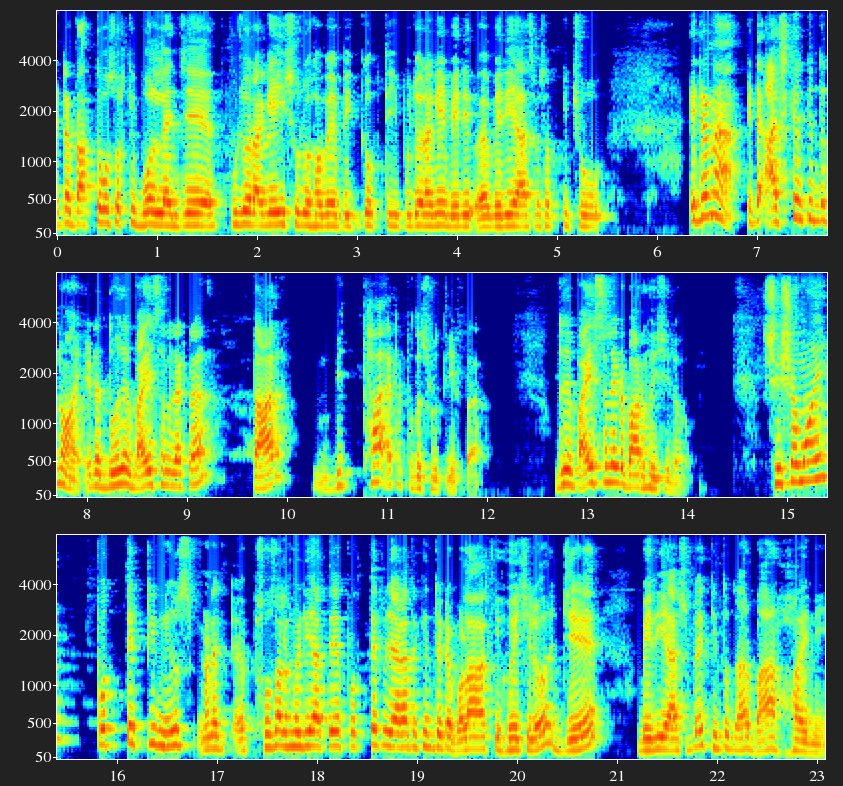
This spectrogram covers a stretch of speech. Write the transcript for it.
এটা ব্রাত্য বছর কি বললেন যে পুজোর আগেই শুরু হবে বিজ্ঞপ্তি, পুজোর আগেই বেরিয়ে বেরিয়ে আসবে সব কিছু এটা না, এটা আজকের কিন্তু নয়, এটা দু হাজার বাইশ সালের একটা, তার মিথ্যা একটা প্রতিশ্রুতি একটা। দু হাজার বাইশ সালে এটা বার হয়েছিল। সে সময় প্রত্যেকটি নিউজ মানে সোশ্যাল মিডিয়াতে প্রত্যেকটি জায়গাতে কিন্তু এটা বলা কি হয়েছিল যে বেরিয়ে আসবে, কিন্তু তার বার হয়নি।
